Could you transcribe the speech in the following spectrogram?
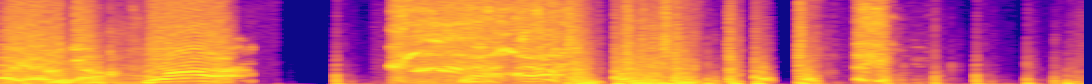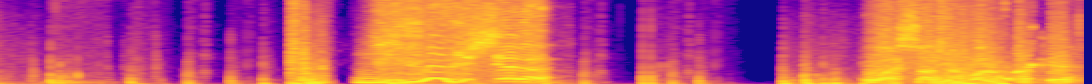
there we go. What? Shut up. Oh, I saw the water bucket.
